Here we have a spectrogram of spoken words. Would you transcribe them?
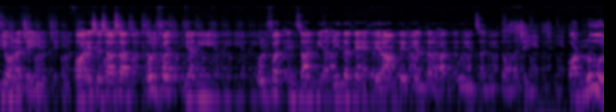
ये होना चाहिए। और इसके साथ साथ उल्फत, यानी उल्फत इंसान की अकीदत एहतराम दिल के अंदर हर पूरी इंसानियत का होना चाहिए। और नूर,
